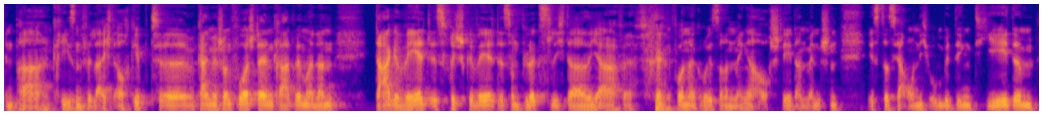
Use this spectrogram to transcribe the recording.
ein paar Krisen vielleicht auch gibt, äh, kann ich mir schon vorstellen, gerade wenn man dann da gewählt ist, frisch gewählt ist und plötzlich da ja vor einer größeren Menge auch steht an Menschen, ist das ja auch nicht unbedingt jedem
